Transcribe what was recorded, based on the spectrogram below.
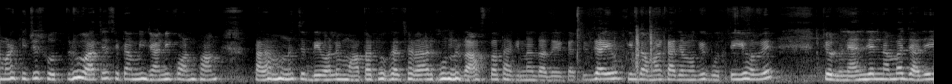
আমার কিছু শত্রু আছে সেটা আমি জানি কনফার্ম তারা মনে হচ্ছে দেওয়ালে মাথা ঠোকা ছাড়া আর কোনো রাস্তা থাকে না তাদের কাছে যাই হোক কিন্তু আমার কাজ আমাকে করতেই হবে চলুন অ্যাঞ্জেল নাম্বার যাদের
